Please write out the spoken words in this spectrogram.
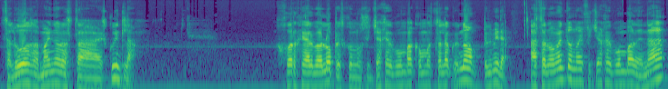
Saludos a Minor hasta Escuintla. Jorge Alba López, con los fichajes bomba, ¿cómo está la cosa? No, pues mira, hasta el momento no hay fichajes bomba de nada.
